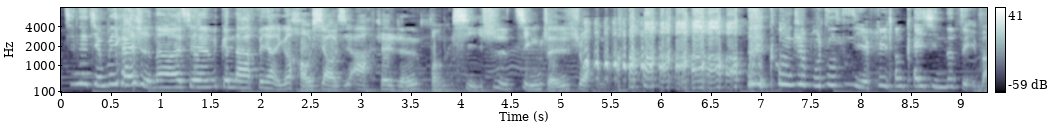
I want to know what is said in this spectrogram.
今天节目一开始呢，先跟大家分享一个好消息啊，这人逢喜事精神爽啊，控制不住自己非常开心的嘴巴。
